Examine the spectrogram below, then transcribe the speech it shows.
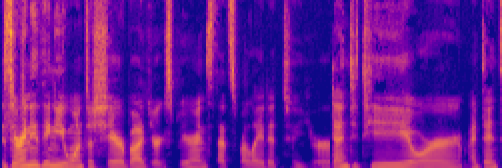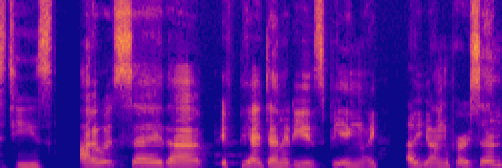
is there anything you want to share about your experience that's related to your identity or identities I would say that if the identity is being like a young person,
